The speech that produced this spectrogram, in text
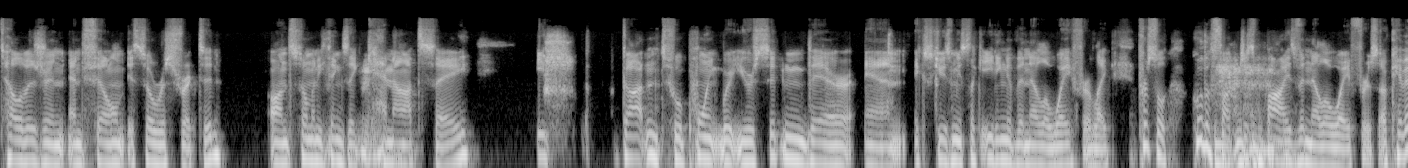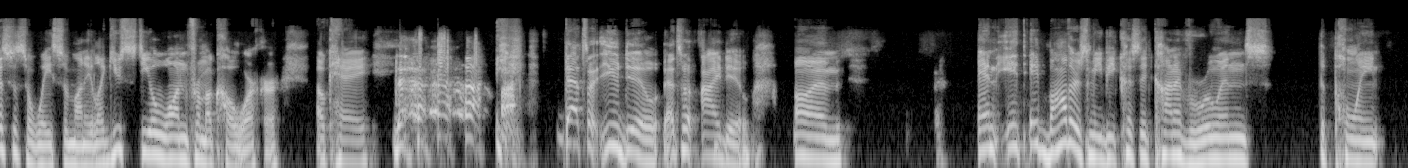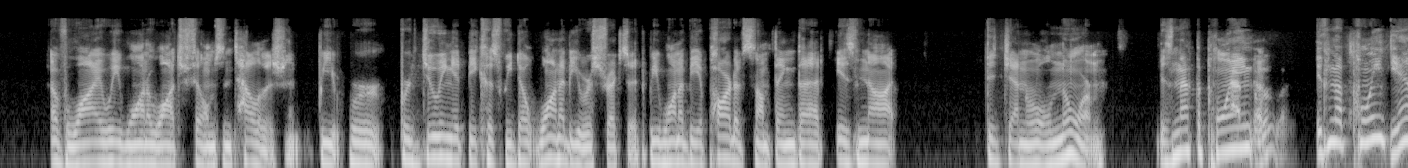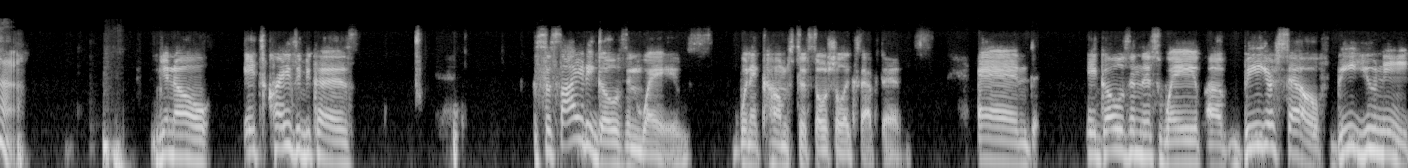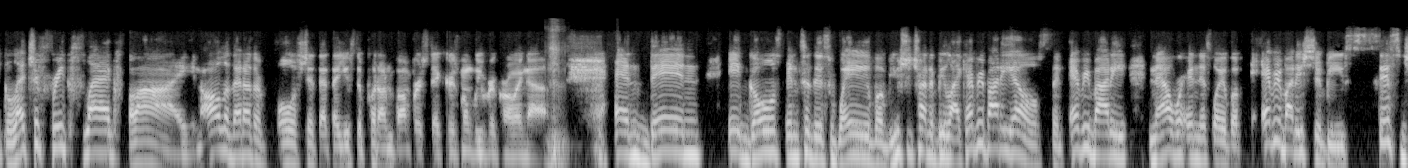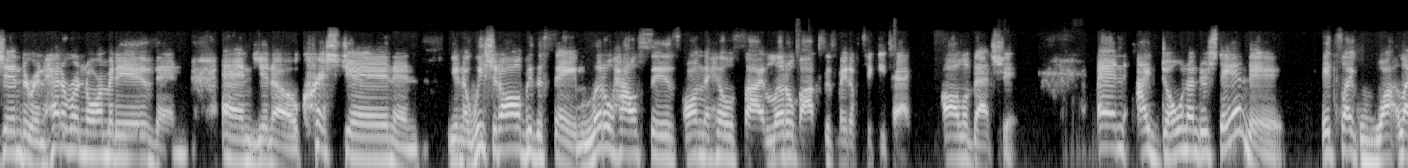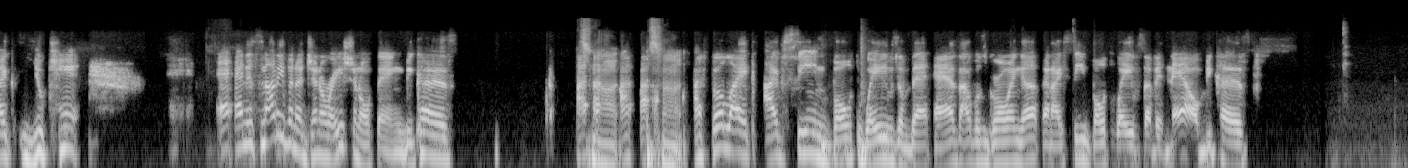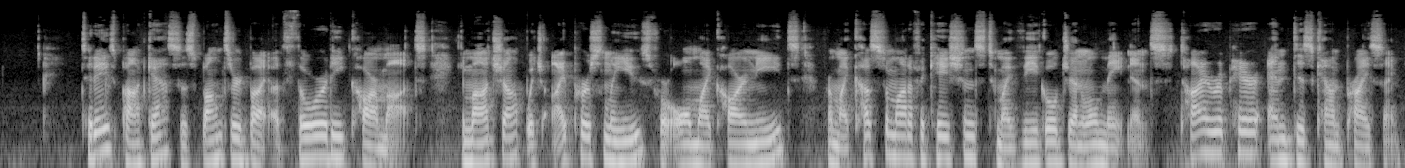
television and film is so restricted on so many things they cannot say. It's gotten to a point where you're sitting there and excuse me, it's like eating a vanilla wafer. Like, first of all, who the fuck just buys vanilla wafers? Okay, that's just a waste of money. Like you steal one from a coworker. Okay. that's what you do. That's what I do. Um and it it bothers me because it kind of ruins the point of why we want to watch films and television. We, we're we're doing it because we don't want to be restricted. We want to be a part of something that is not the general norm. Isn't that the point? Absolutely. Isn't that the point? Yeah. You know, it's crazy because society goes in waves when it comes to social acceptance. And it goes in this wave of be yourself, be unique, let your freak flag fly, and all of that other bullshit that they used to put on bumper stickers when we were growing up. And then it goes into this wave of you should try to be like everybody else, and everybody. Now we're in this wave of everybody should be cisgender and heteronormative, and and you know Christian and you know, we should all be the same. Little houses on the hillside, little boxes made of ticky tack, all of that shit. And I don't understand it. It's like what like you can't and it's not even a generational thing because it's I, not. I, I, it's not. I feel like I've seen both waves of that as I was growing up, and I see both waves of it now because Today's podcast is sponsored by Authority Car Mods, a mod shop which I personally use for all my car needs, from my custom modifications to my vehicle general maintenance, tire repair, and discount pricing.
